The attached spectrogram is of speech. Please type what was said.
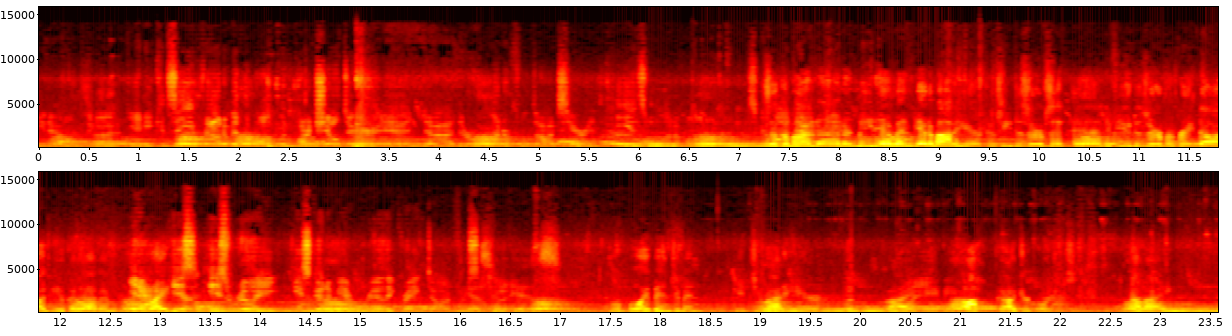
You know, and, right. you, and you can say you found him at the Baldwin Park Shelter, and uh, there are wonderful dogs here, and he is one of them. So, So come on down and and meet him and get him out of here because he deserves it. And if you deserve a great dog, you can have him yeah, right here. he's he's really he's gonna be a really great dog for Yes, he is. Little boy Benjamin, get you out of here. Oh, God, you're gorgeous. Bye bye.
